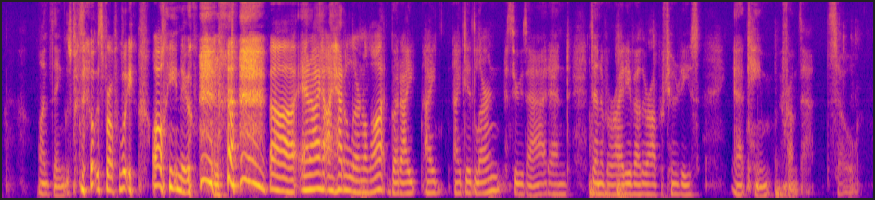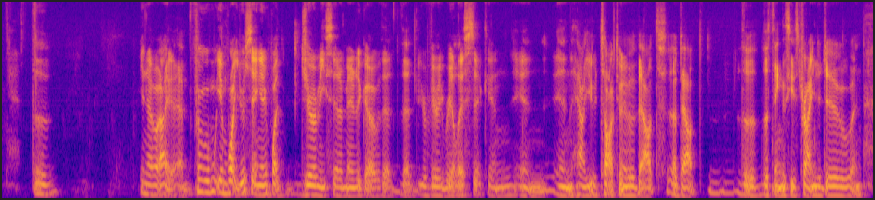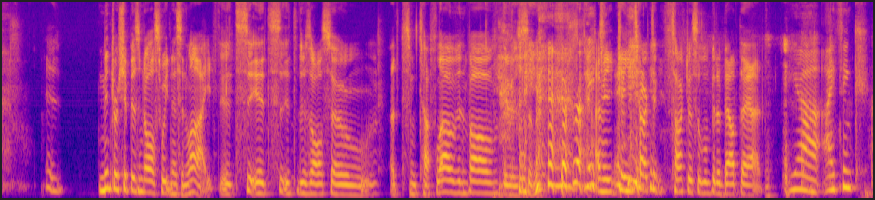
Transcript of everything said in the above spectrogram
on things, but that was probably all he knew. uh, and I, I, had to learn a lot, but I, I, I did learn through that, and then a variety of other opportunities uh, came from that. So the you know, I from in what you're saying and what Jeremy said a minute ago that, that you're very realistic in, in in how you talk to him about about the the things he's trying to do and it, mentorship isn't all sweetness and light. It's it's, it's there's also a, some tough love involved. There's some. right. I mean, can you talk to talk to us a little bit about that? Yeah, I think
